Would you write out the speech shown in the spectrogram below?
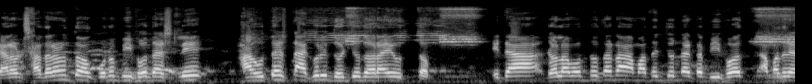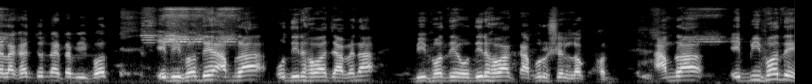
কারণ সাধারণত কোনো বিপদ আসলে হাউতাস না করে ধৈর্য ধরাই উত্তম। এটা জলাবদ্ধতাটা আমাদের জন্য একটা বিপদ আমাদের এলাকার জন্য একটা বিপদ। এই বিপদে আমরা অধীর হওয়া যাবে না বিপদে অধীর হওয়া কাপুরুষের লক্ষণ। আমরা এই বিপদে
